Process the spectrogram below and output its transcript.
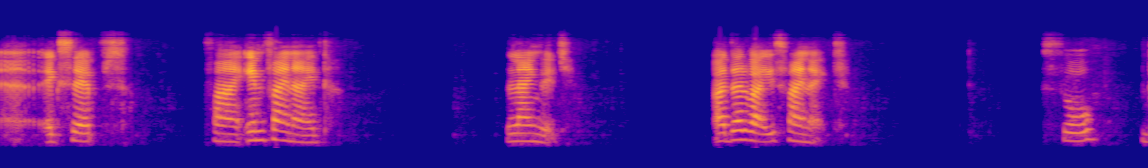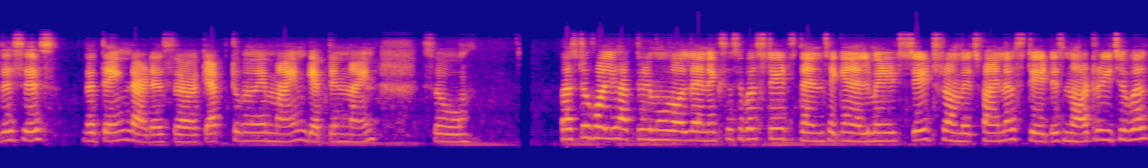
Uh, accepts infinite language. Otherwise finite. So this is the thing that is uh, kept in mind kept in mind. So First of all, you have to remove all the inaccessible states. Then second, eliminate states from which final state is not reachable.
